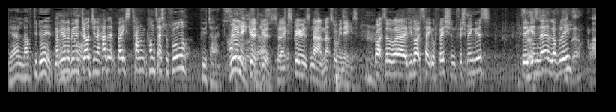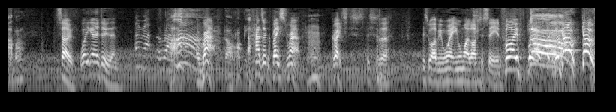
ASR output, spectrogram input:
Yeah, love to do it. Have you ever been a judge in a haddock-based talent contest before? A few times. Really? Good, good. So an experienced man, that's what we need. Right, so uh, if you'd like to take your fish and fish fingers, dig in there, lovely. So, what are you going to do then? A wrap, a wrap. A wrap? A haddock-based wrap? Great. This, this is a... This is what I've been waiting all my life to see. In five, four, go, go!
